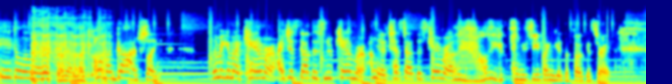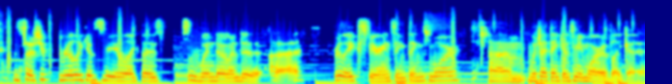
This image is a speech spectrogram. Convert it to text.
eagle alert, and I'm like, oh my gosh, like let me get my camera. I just got this new camera. I'm gonna test out this camera Let me see if I can get the focus right. And so she really gives me like this window into uh, really experiencing things more, um, which I think gives me more of like a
